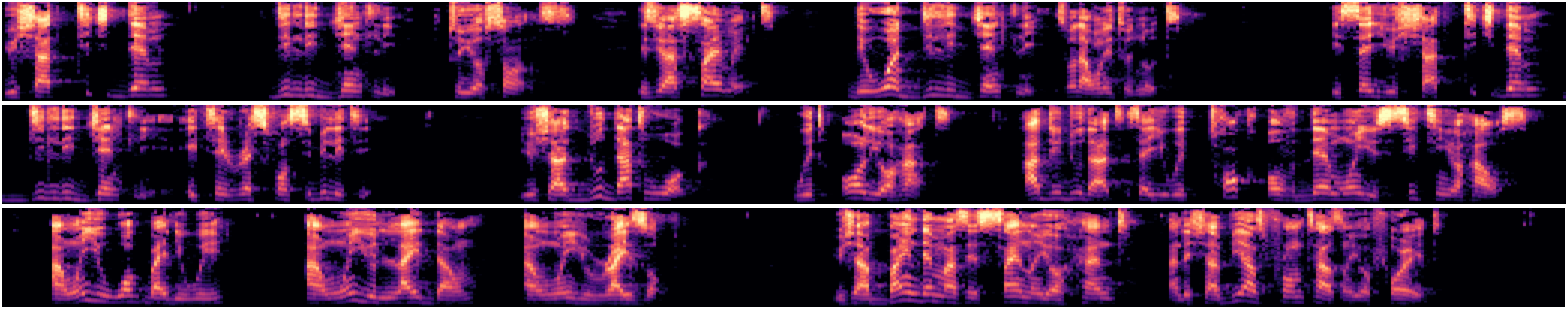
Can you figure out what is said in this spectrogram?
You shall teach them diligently to your sons. Is your assignment. The word diligently is what I want you to note. He said, You shall teach them diligently. It's a responsibility. You shall do that work with all your heart. How do you do that? He said, You will talk of them when you sit in your house, and when you walk by the way, and when you lie down, and when you rise up. You shall bind them as a sign on your hand, and they shall be as frontals on your forehead.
